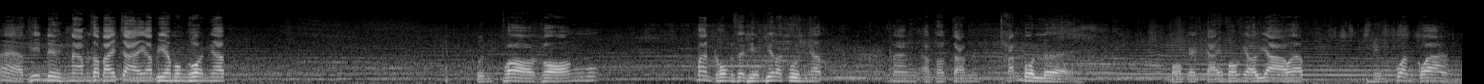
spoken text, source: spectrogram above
อ่าที่หนึ่งนำสบายใจครับเพียมงคลครับ คุณพ่อของมั่นคงเสถียรพิรกุลครับ นางอัศจรรย์ชั้นบนเลย มองไกลๆ มองยาวๆครับ เห็นกว้างๆ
